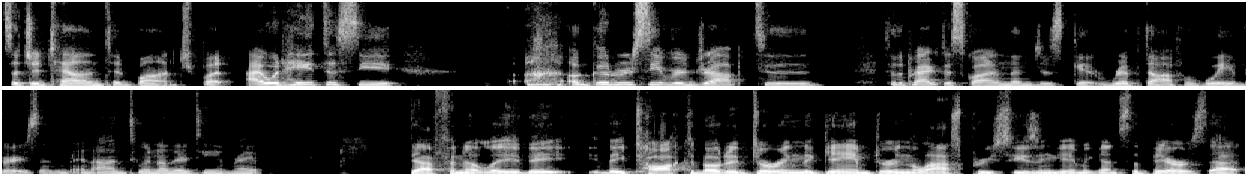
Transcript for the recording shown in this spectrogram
such a talented bunch. But I would hate to see a good receiver drop to to the practice squad and then just get ripped off of waivers and, and onto another team, right? Definitely. They they talked about it during the game, during the last preseason game against the Bears, that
